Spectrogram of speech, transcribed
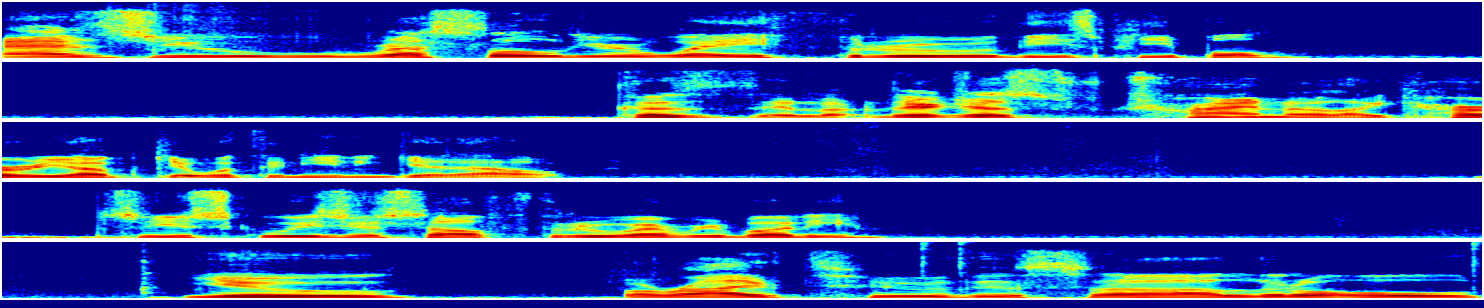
As you wrestle your way through these people, because they're just trying to like hurry up, get what they need, and get out. So you squeeze yourself through everybody. You arrive to this uh, little old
